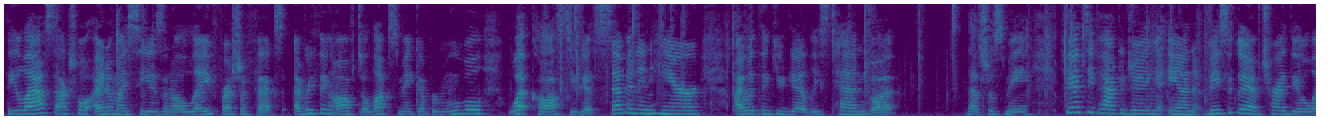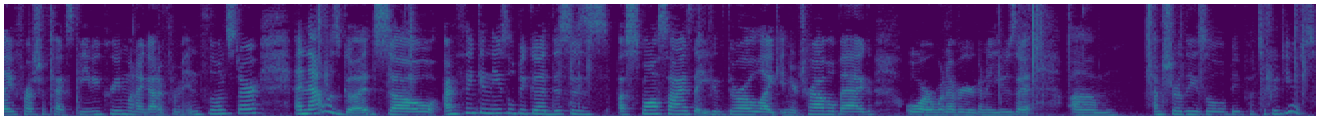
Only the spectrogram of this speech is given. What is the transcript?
The last actual item I see is an Olay Fresh Effects Everything Off Deluxe Makeup Removal Wet Cloth. You get seven in here. I would think you'd get at least 10, but that's just me. Fancy packaging, and basically I've tried the Olay Fresh Effects BB Cream when I got it from Influenster, and that was good, so I'm thinking these will be good. This is a small size that you can throw like in your travel bag or whenever you're going to use it. Um, I'm sure these will be put to good use.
